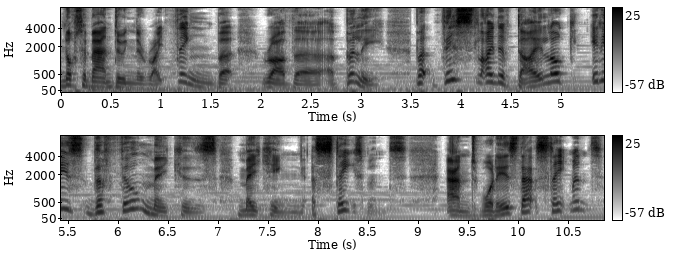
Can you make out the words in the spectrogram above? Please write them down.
not a man doing the right thing, but rather a bully, but this line of dialogue, it is the filmmakers making a statement. And what is that statement?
